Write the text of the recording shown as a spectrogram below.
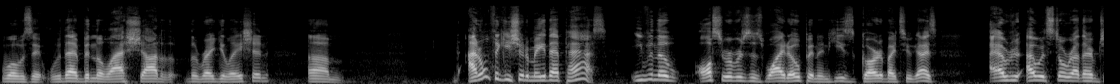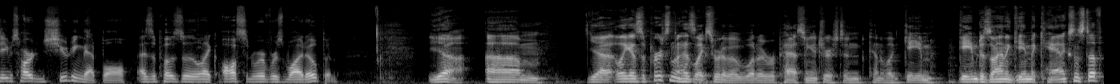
what was it? Would that have been the last shot of the, the regulation? Um, I don't think he should have made that pass, even though Austin Rivers is wide open and he's guarded by two guys. I would, I would still rather have James Harden shooting that ball as opposed to like Austin Rivers wide open. Yeah. Um yeah, like as a person that has like sort of a whatever passing interest in kind of like game game design and game mechanics and stuff,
